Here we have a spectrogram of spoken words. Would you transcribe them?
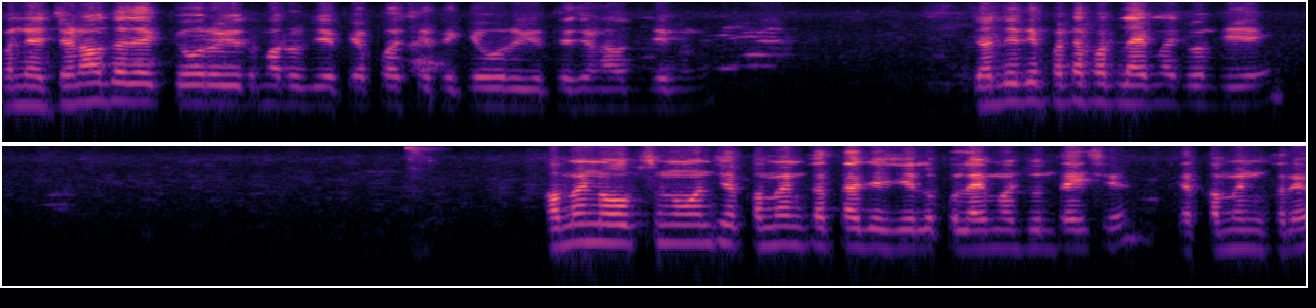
અને જણાવતા જાય કેવું રહ્યું તમારું જે પેપર છે તે કેવું રહ્યું તે જણાવતા જાય મને. જલ્દીથી ફટાફટ લાઈવમાં જોતી કમેન્ટ નો ઓપ્શન ઓન છે કમેન્ટ કરતા જે લોકો લાઈવમાં જોઈન થાય છે તે કમેન્ટ કરે.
